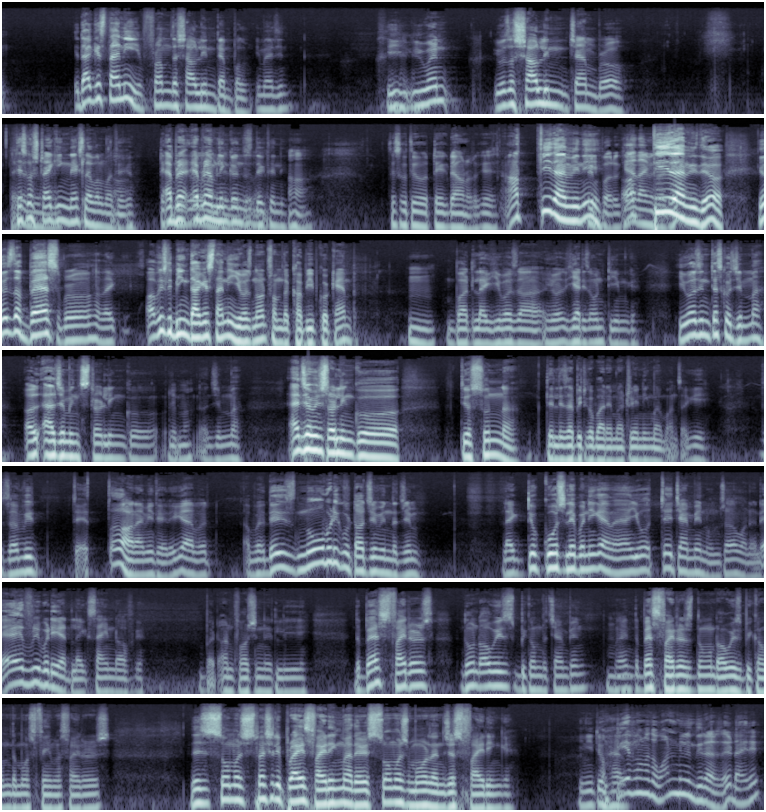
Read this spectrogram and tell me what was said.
Dagestani from the Shaolin temple. Imagine. He, he went. He was a Shaolin champ, bro. त्यसको striking next लेभलमा थियो क्या एब्रा Abraham Lincoln जस्तो देख्थ्यो नि अँ। त्यसको त्यो टेक डाउनहरू के अति दामी नि Flipहरू क्या दामी अति गर्थ्यो। दामी थियो he was the best bro like obviously being Dagestani he was not from the खबिबको camp Mm. But like he was he was he had his own team के हि वाज इन त्यसको जिममा Aljamain स्टर्लिङको जिममा? Aljamain स्टर्लिङको त्यो सुन्न त्यसले जबिटको बारेमा ट्रेनिङमा भन्छ कि। जबिट यस्तो हरामी थियो अरे क्या अब अब there is nobody could touch him in the gym like त्यो कोचले पनि क्या "आ, यो चाहिँ च्याम्पियन हुन्छ भनेर everybody had like signed off क्या but unfortunately the best fighters don't always become the champion right? The best fighters don't always become the most famous fighters. There's so much, especially prize fighting, ma. There is so much more than just fighting. के. You need to have. पिएफएलमा त one million दिइरहेको छ है direct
